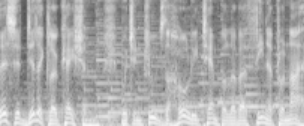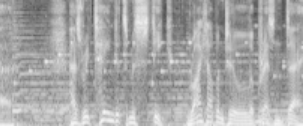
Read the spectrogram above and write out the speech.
This idyllic location, which includes the holy temple of Athena Pronaia, has retained its mystique right up until the present day.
